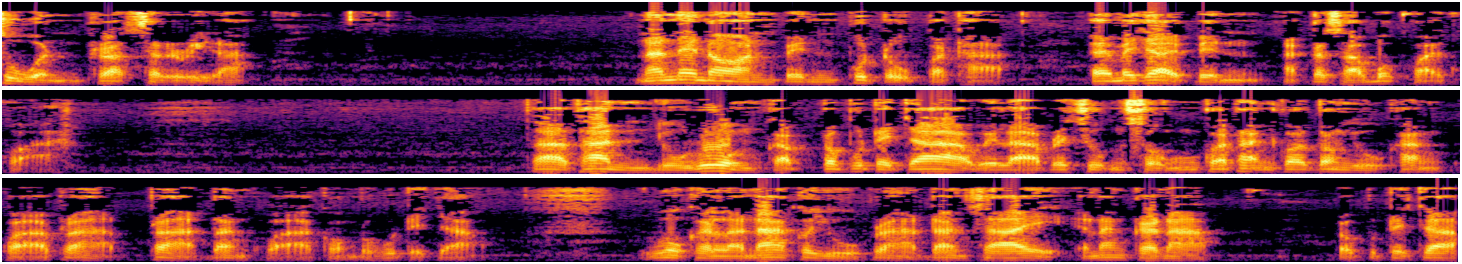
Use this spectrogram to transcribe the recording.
ส่วนพระสรีระ นั้นแน่นอนเป็นพุทธุปถาแต่ไม่ใช่เป็นอักษาบกฝ่ายขวา ถ้าท่านอยู่ร่วมกับพระพุทธเจ้า เวลาประชุมสงฆ์ก็ท่านก็ต้องอยู่ข้างขวาพระหัตถ์พระหัตถ์ด้านขวาของพระพุทธเจ้า โมคคัลลานะก็อยู่พระหัตถ์ด้านซ้าย นั่งกระนาบพระพุทธเจ้า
